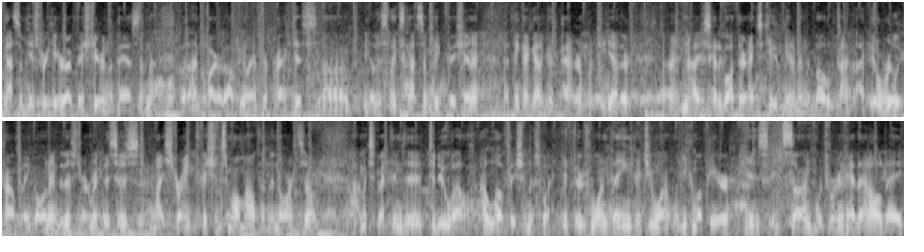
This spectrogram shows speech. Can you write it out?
got some history here. I've fished here in the past, and but I'm fired up. You know, after practice, uh, you know, this lake's got some big fish in it. I think I got a good pattern put together, and I just got to go out there and execute and get them in the boat. I, I feel really confident going into this tournament. This is my strength, fishing smallmouth in the north, so I'm expecting to, to do well. I love fishing this way. If there's one thing that you you want when you come up here is it's sun, which we're gonna have that all day,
